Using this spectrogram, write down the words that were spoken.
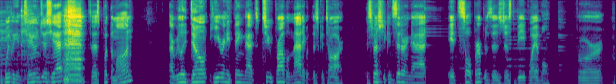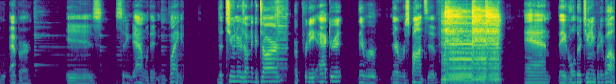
Completely in tune just yet, so let's put them on. I really don't hear anything that's too problematic with this guitar, especially considering that its sole purpose is just to be playable for whoever is sitting down with it and playing it. The tuners on the guitar are pretty accurate. They were they're responsive and they hold their tuning pretty well.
